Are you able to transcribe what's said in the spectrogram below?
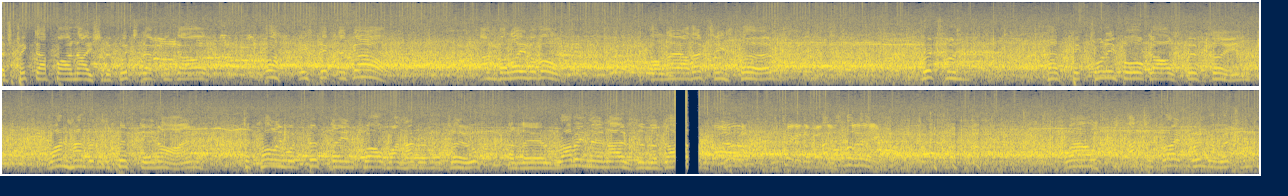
It's picked up by Nation. A quick snap for goal. Oh, he's kicked a goal. Unbelievable. Well, now that's his third. Richmond have kicked 24 goals, 15, 159 to Collingwood 15, 12, 102, and they're rubbing their nose in the dough. Well, that's a great win to Richmond.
